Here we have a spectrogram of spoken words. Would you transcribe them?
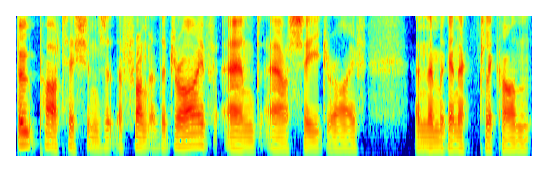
boot partitions at the front of the drive and our C drive and then we're going to click on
